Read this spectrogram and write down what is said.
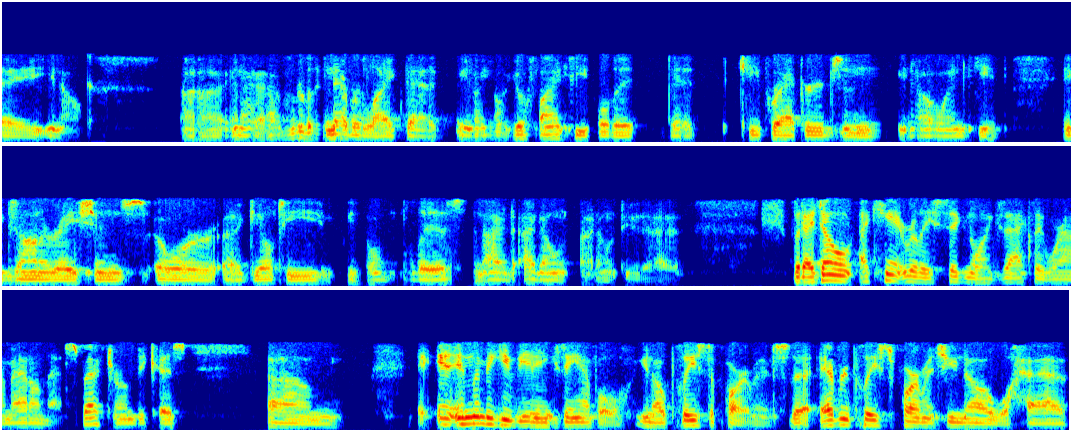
a you know. Uh, and I, I've really never liked that. You know, you'll, you'll find people that that keep records and you know and keep exonerations or a guilty you know list and I I don't I don't do that. But I don't I can't really signal exactly where I'm at on that spectrum because um and, and let me give you an example. You know, police departments, the every police department you know will have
